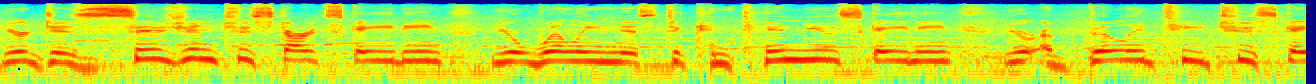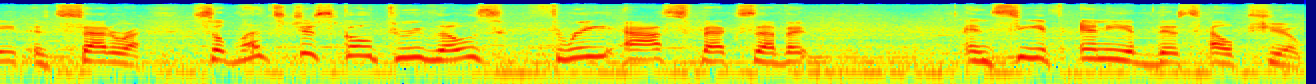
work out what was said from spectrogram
Your decision to start skating, your willingness to continue skating, your ability to skate, etc. So let's just go through those three aspects of it and see if any of this helps you.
